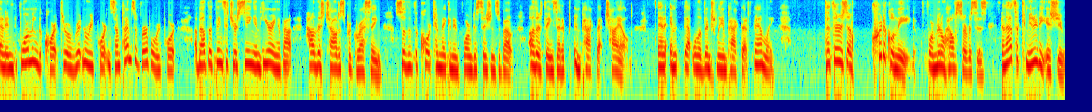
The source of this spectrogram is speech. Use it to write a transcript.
and informing the court through a written report and sometimes a verbal report about the things that you're seeing and hearing about how this child is progressing so that the court can make an informed decisions about other things that impact that child and, and that will eventually impact that family that there's a critical need for mental health services, and that's a community issue.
